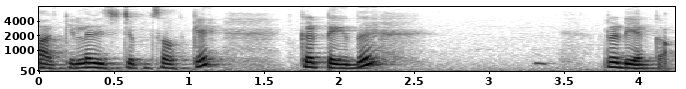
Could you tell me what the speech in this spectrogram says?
ബാക്കിയുള്ള വെജിറ്റബിൾസൊക്കെ കട്ട് ചെയ്ത് റെഡിയാക്കാം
